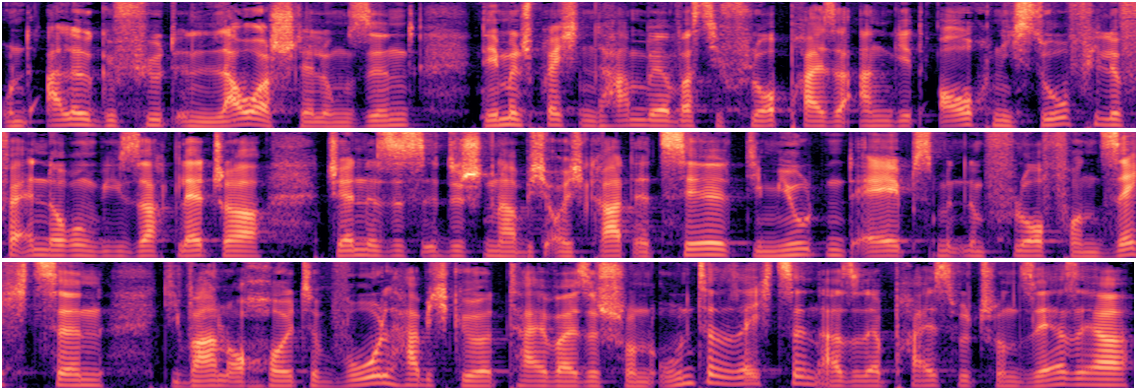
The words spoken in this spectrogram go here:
und alle gefühlt in Lauerstellung sind. Dementsprechend haben wir, was die Floorpreise angeht, auch nicht so viele Veränderungen. Wie gesagt, Ledger Genesis Edition habe ich euch gerade erzählt. Die Mutant Apes mit einem Floor von 16, die waren auch heute wohl, habe ich gehört, teilweise schon unter 16. Also der Preis wird schon sehr, sehr,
